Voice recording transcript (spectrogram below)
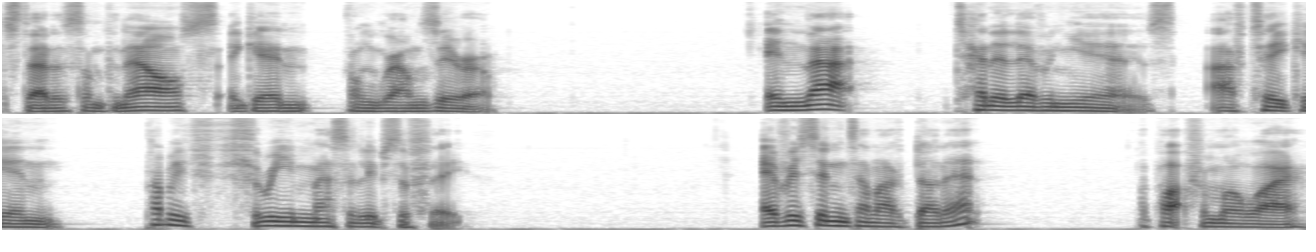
Started something else again from ground zero in that 10, 11 years, I've taken probably three massive leaps of faith. Every single time I've done it, apart from my wife,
